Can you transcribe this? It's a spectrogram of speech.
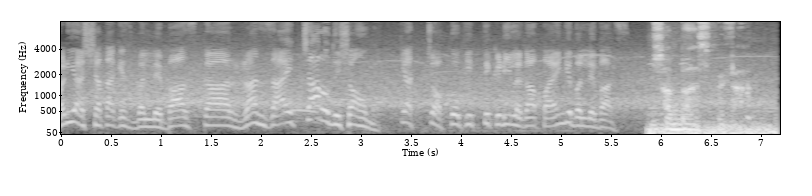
बढ़िया शतक इस बल्लेबाज का। रन आए चारों दिशाओं में। क्या चौकों की तिकड़ी लगा पाएँगे बल्लेबाज? बेटा।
